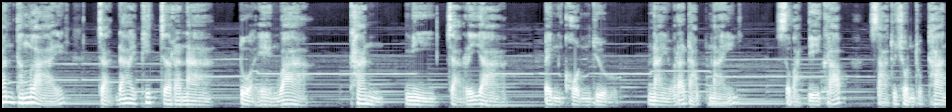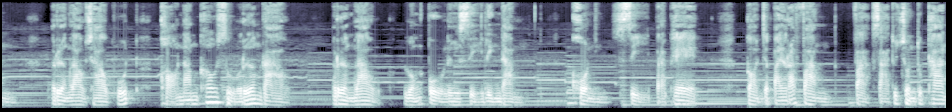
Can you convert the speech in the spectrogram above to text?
่านทั้งหลายจะได้พิจารณาตัวเองว่า ท่านมีจริยา เป็นคนอยู่ในระดับไหน สวัสดีครับ สาธุชนทุกท่าน เรื่องเล่าชาวพุทธขอนำเข้าสู่เรื่องราว เรื่องเล่าหลวงปู่ลือสีลิงดำคนสี่ประเภท ก่อนจะไปรับฟังฝากสาธุชนทุกท่าน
